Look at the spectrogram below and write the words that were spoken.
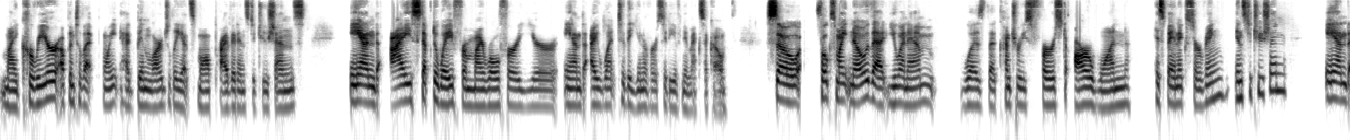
My career up until that point had been largely at small private institutions. And I stepped away from my role for a year and I went to the University of New Mexico. So folks might know that UNM was the country's first R1 Hispanic serving institution. And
